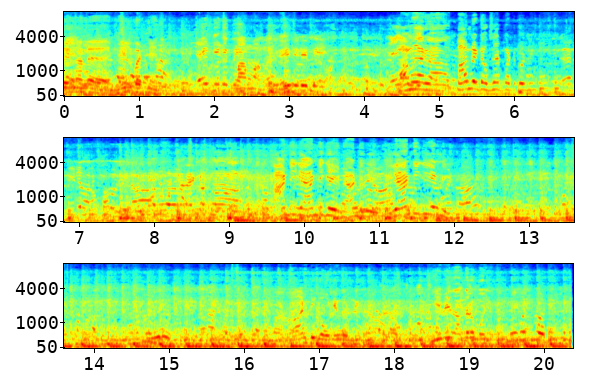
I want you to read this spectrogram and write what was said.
ఊళ్ళో దిగాలే నీళ్ళు పట్టినాయి మామగారు పాంప్లెట్ ఒకసారి పట్టుకోండి ఆంటీకి ఆంటీకి వేయండి ఆంటీకి ఈ ఆంటీకి ఇవ్వండి ఆంటీకి ఒకటి ఇవ్వండి ఏమైంది అందరూ కొంచెం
